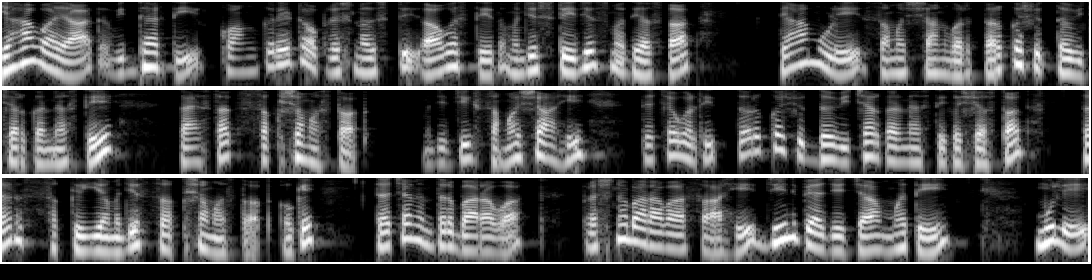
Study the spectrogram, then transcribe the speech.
या वयात विद्यार्थी कॉन्क्रीट ऑपरेशनल स्टे अवस्थेत म्हणजे स्टेजेसमध्ये असतात. त्यामुळे समस्यांवर तर्कशुद्ध विचार करण्यास ते काय असतात? सक्षम असतात. म्हणजे जी समस्या आहे त्याच्यावरती तर्कशुद्ध विचार करण्यास ते कसे असतात? तर सक्रिय म्हणजे सक्षम असतात. ओके? त्याच्यानंतर बारावा प्रश्न बारावा असा आहे जीन प्याजेच्या मते मुले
